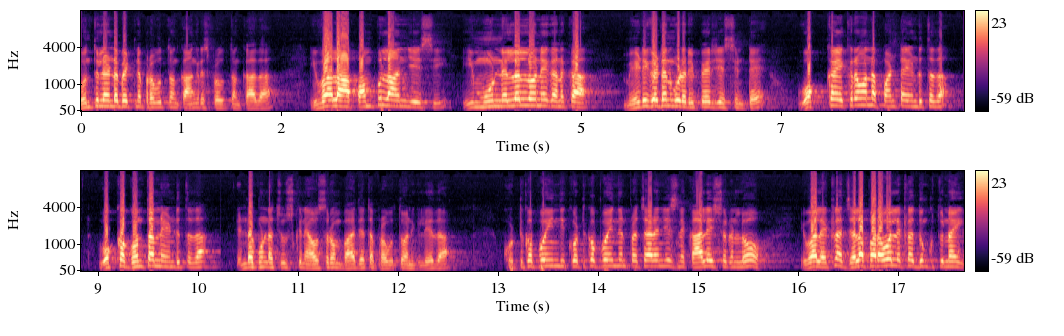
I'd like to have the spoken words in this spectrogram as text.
గొంతులు ఎండబెట్టిన ప్రభుత్వం కాంగ్రెస్ ప్రభుత్వం కాదా? ఇవాళ ఆ పంపులు ఆన్ చేసి ఈ మూడు నెలల్లోనే కనుక మేడిగడ్డను కూడా రిపేర్ చేసింటే ఒక్క ఎకరం అన్న పంట ఎండుతుందా? ఒక్క గొంతన్న ఎండుతుందా? ఎండకుండా చూసుకునే అవసరం బాధ్యత ప్రభుత్వానికి లేదా? కొట్టుకపోయింది కొట్టుకపోయిందని ప్రచారం చేసిన కాళేశ్వరంలో ఇవాళ ఎట్లా జలపరవలు ఎట్లా దుంకుతున్నాయి?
